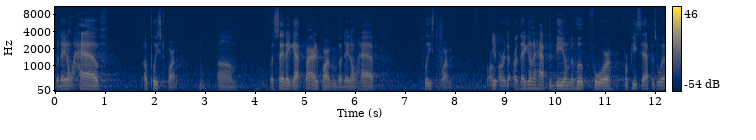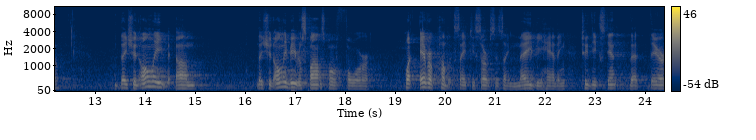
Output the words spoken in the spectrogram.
but they don't have a police department. Um, let's say they got fire department, but they don't have police department. Are- If- Are, they- are they gonna have to be on the hook for, for PSAP as well? They should only, um, they should only be responsible for whatever public safety services they may be having to the extent that their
